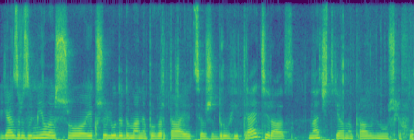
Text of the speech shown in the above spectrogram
я зрозуміла, що якщо люди до мене повертаються вже другий, третій раз, значить я на правильному шляху.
